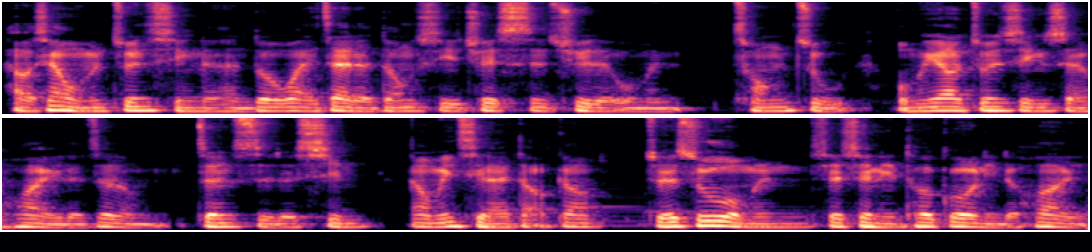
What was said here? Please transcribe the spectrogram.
好像我们遵循了很多外在的东西，却失去了我们重组我们要遵行神话语的这种真实的心。那我们一起来祷告，主耶稣，我们谢谢你透过你的话语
